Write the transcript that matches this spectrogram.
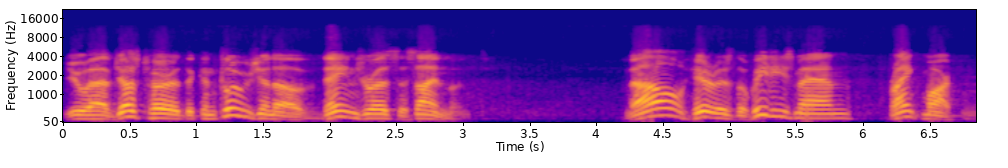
You have just heard the conclusion of Dangerous Assignment. Now, here is the Wheaties man, Frank Martin.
